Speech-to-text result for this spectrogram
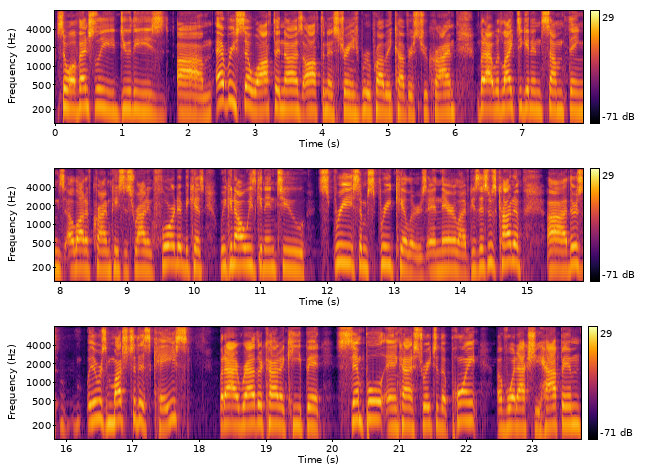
So we'll eventually do these um, every so often, not as often as Strange Brew probably covers true crime, but I would like to get in some things, a lot of crime cases surrounding Florida because we can always get into spree, some spree killers and their life because this was kind of uh, there's there was much to this case but I'd rather kind of keep it simple and kind of straight to the point of what actually happened.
